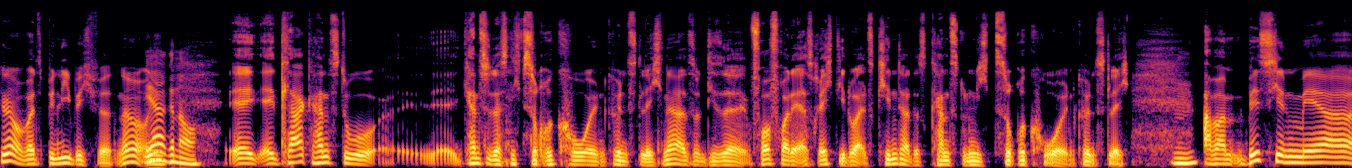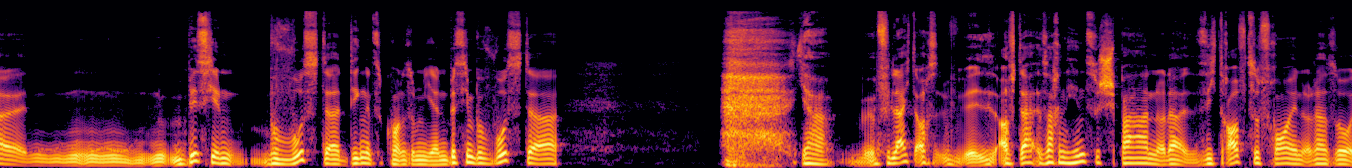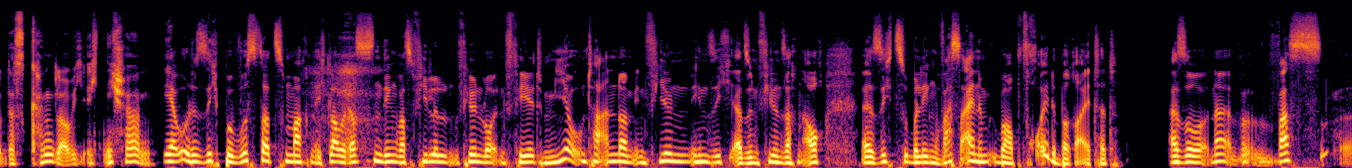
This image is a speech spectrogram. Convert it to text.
Genau, weil es beliebig wird. Ne? Und, ja, genau. Äh, äh, klar kannst du, äh, kannst du das nicht zurückholen künstlich. Ne? Also diese Vorfreude erst recht, die du als Kind hattest, kannst du nicht zurückholen künstlich. Mhm. Aber ein bisschen mehr, ein bisschen bewusster Dinge zu konsumieren, ein bisschen bewusster ja, vielleicht auch auf da Sachen hinzusparen oder sich drauf zu freuen oder so, das kann, glaube ich, echt nicht schaden. Ja, oder sich bewusster zu machen. Ich glaube, das ist ein Ding, was viele, vielen Leuten fehlt. Mir unter anderem in vielen Hinsicht, also in vielen Sachen auch, äh, sich zu überlegen, was einem überhaupt Freude bereitet. Also, ne, was, äh,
